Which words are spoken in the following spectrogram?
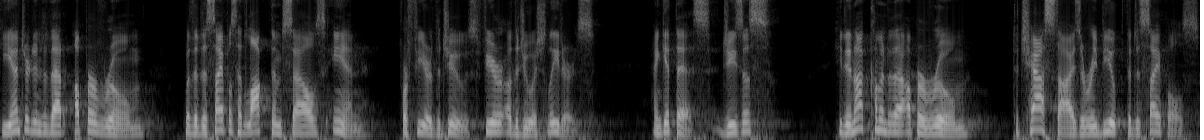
he entered into that upper room where the disciples had locked themselves in for fear of the Jews, fear of the Jewish leaders. And get this Jesus, he did not come into that upper room to chastise or rebuke the disciples.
